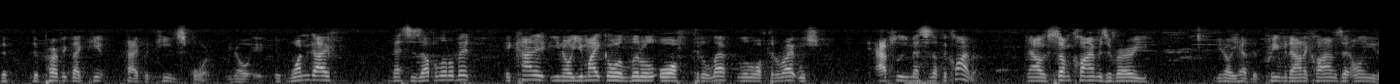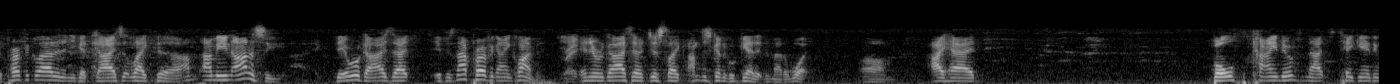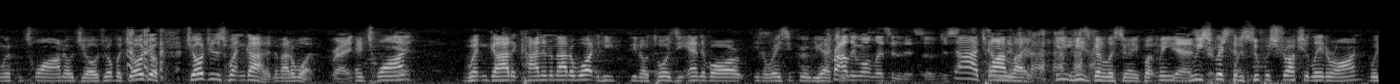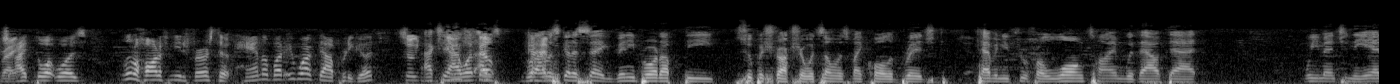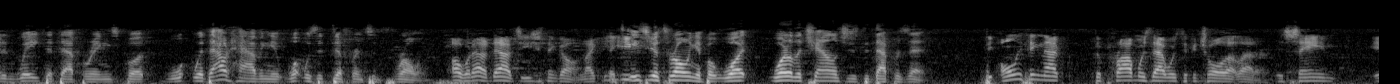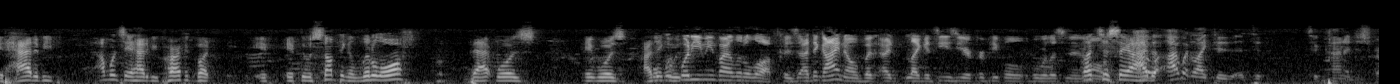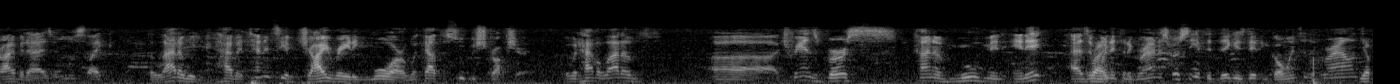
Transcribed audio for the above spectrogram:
the, the perfect like team, type of team sport. You know, if, if one guy messes up a little bit, it kind of you know you might go a little off to the left, a little off to the right, which absolutely messes up the climber. Now, some climbers are very, you know, you have the prima donna climbers that only need a perfect ladder. Then you get guys that like. I'm- I mean, honestly, there were guys that if it's not perfect, I ain't climbing. Right. And there were guys that are just like, I'm just gonna go get it no matter what. Um, I had both kind of, not taking anything away from Twan or JoJo, but JoJo, JoJo just went and got it no matter what. Right. And Twan Yeah. went and got it kind of no matter what. He, you know, towards the end of our, you know, racing career, we actually Probably won't listen to this, so just. Ah, tell Twan, like he, he's going to listen to me. But I mean, Yeah, we true. switched to the superstructure later on, which Right. I thought was a little harder for me at first to handle, but it worked out pretty good. So Actually, you I, would, I was, what I was going to say, Vinny brought up the superstructure, what some of us might call a bridge. Kevin, you threw for a long time without that. We mentioned the added weight that that brings, but w- without having it, what was the difference in throwing? Oh, without a doubt, it's easier easiest thing going. Like It's you- easier throwing it, but what what other challenges did that present? the only thing that the problem was that was the control of that ladder. Is saying it had to be. I wouldn't say it had to be perfect, but if if there was something a little off, that was. It was. I Well, think. what, was, what do you mean by a little off? Because I think I know, but I, like it's easier for people who are listening. let's just say I I had. would, I would like to, to to kind of describe it as almost like the ladder would have a tendency of gyrating more without the superstructure. It would have a lot of uh, transverse kind of movement in it as it Right. went into the ground, especially if the diggers didn't go into the ground Yep.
